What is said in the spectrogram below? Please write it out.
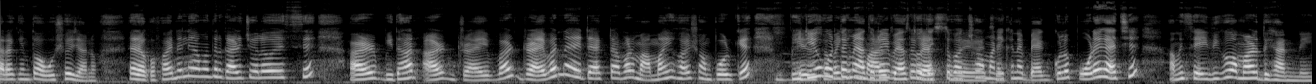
তারা কিন্তু অবশ্যই জানো। এই দেখো ফাইনালি আমাদের গাড়ি চলেও এসছে আর বিধান আর ড্রাইভার ড্রাইভার না এটা একটা আমার মামাই হয় সম্পর্কে। ভিডিও করতে আমি এতটাই ব্যস্ত দেখতে পাচ্ছ আমার। এখানে ব্যাগগুলো পড়ে গেছে আমি সেই দিকেও আমার ধ্যান নেই।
